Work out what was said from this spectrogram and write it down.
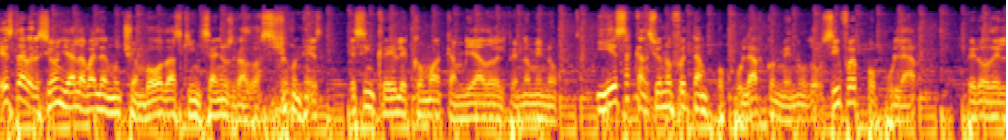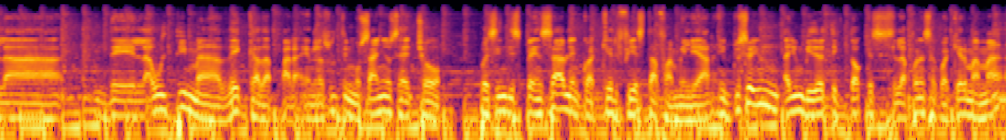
Esta versión ya la bailan mucho en bodas, 15 años, graduaciones. Es increíble cómo ha cambiado el fenómeno. Y esa canción no fue tan popular con menudo. Sí fue popular, pero de la, de la última década para en los últimos años se ha hecho pues indispensable en cualquier fiesta familiar. Incluso hay un, video de TikTok que si se la pones a cualquier mamá,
